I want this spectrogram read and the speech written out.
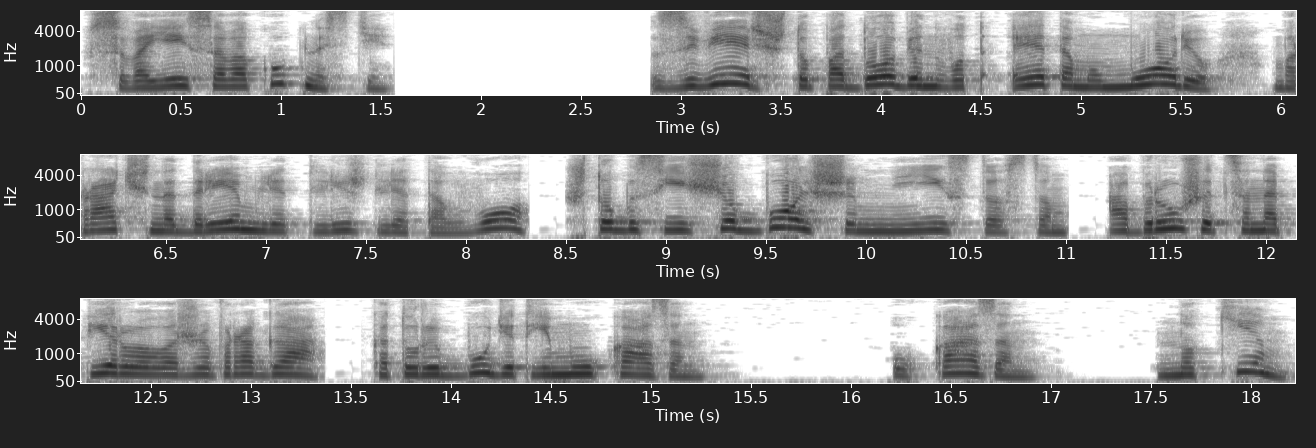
в своей совокупности. Зверь, что подобен вот этому морю, мрачно дремлет лишь для того, чтобы с еще большим неистовством обрушиться на первого же врага, который будет ему указан. Указан, но кем?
